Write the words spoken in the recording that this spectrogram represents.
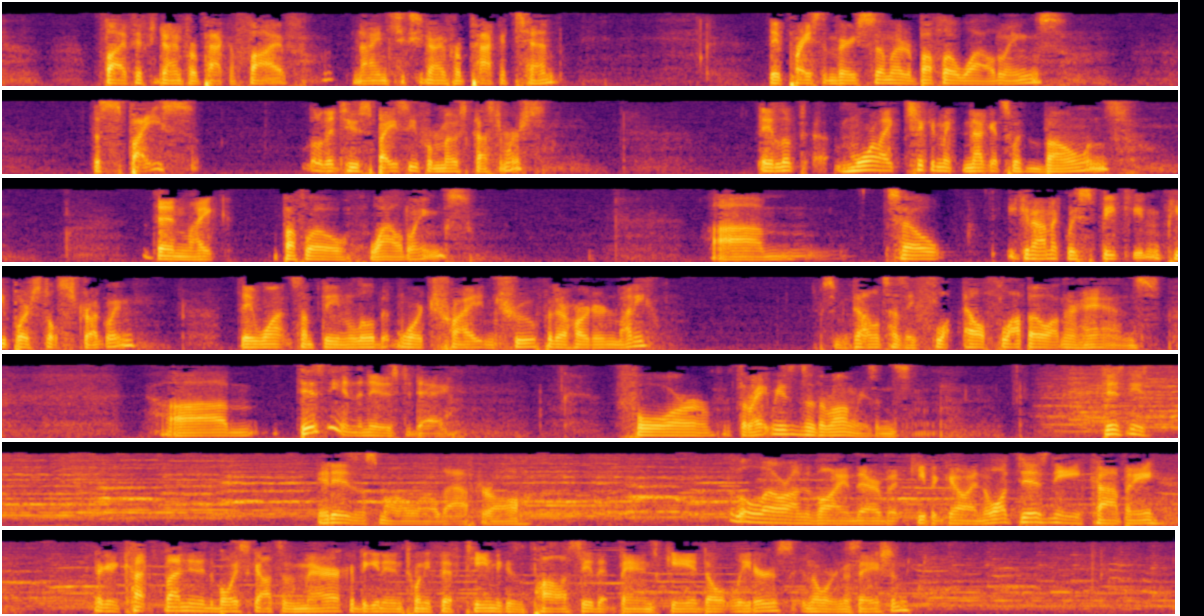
559 for a pack of 5, 969 for a pack of 10. They priced them very similar to Buffalo Wild Wings. The spice, a little bit too spicy for most customers. They looked more like chicken McNuggets with bones than like Buffalo Wild Wings. Um, so, economically speaking, people are still struggling. They want something a little bit more tried and true for their hard earned money. So, McDonald's has a El Floppo on their hands. Um, Disney in the news today for the right reasons or the wrong reasons. Disney's. It is a small world after all. A little lower on the volume there, but keep it going. The Walt Disney Company. They're going to cut funding to the Boy Scouts of America beginning in 2015 because of policy that bans gay adult leaders in the organization.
